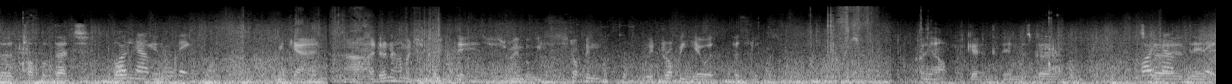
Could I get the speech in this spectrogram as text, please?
the top of that Watch building out, moving. We can. Uh, I don't know how much loot there is. Just remember, we're stopping, we're dropping here with pistols. Oh yeah. Okay. Then let's go. Let's Watch go out, there. moving.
